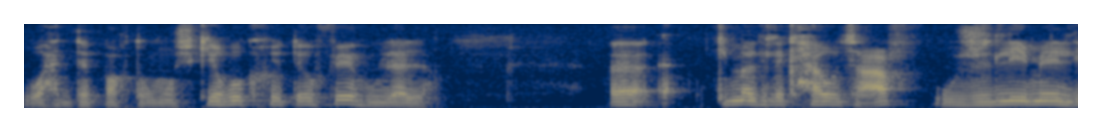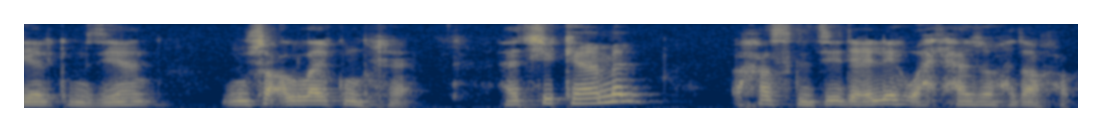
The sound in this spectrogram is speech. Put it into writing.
واحد ال département واش كيغوكروتيو فيه ولا لا. أه كما قلت لك حاول تعرف وجد l'email ديالك مزيان وإن شاء الله يكون خير. هادشي كامل خاصك تزيد عليه واحد الحاجة واحدة آخرى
